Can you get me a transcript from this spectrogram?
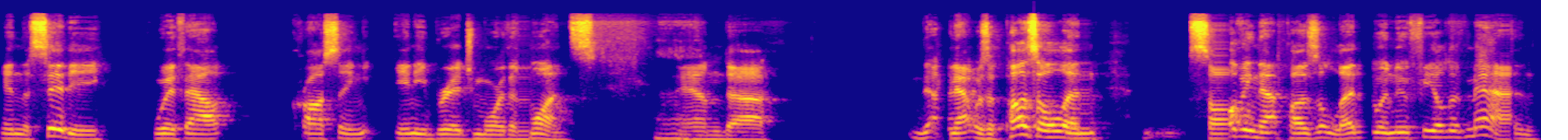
in the city without crossing any bridge more than once. Mm. And uh, th- that was a puzzle, and solving that puzzle led to a new field of math. And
